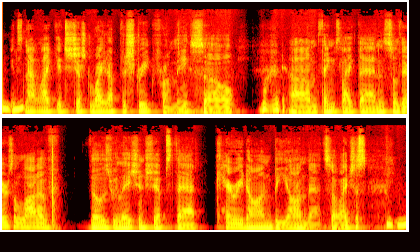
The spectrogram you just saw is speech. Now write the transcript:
Mm-hmm. It's not like it's just right up the street from me. So, right. um, things like that. And so there's a lot of those relationships that carried on beyond that. So I just mm-hmm.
